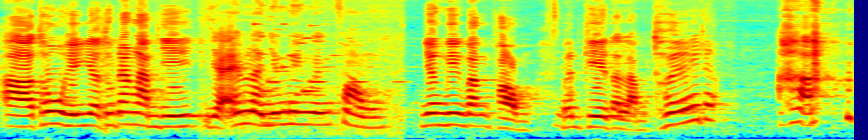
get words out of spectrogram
à, thu hiện giờ thu đang làm gì? Dạ em là nhân viên văn phòng. Nhân viên văn phòng. Bên kia là làm thuế đó. À,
